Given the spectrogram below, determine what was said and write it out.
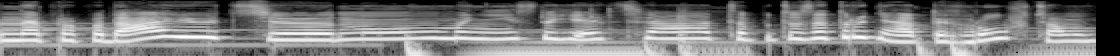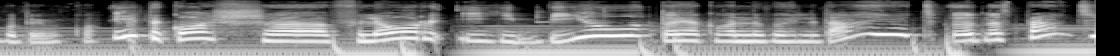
не пропадають, е, ну мені здається, це буде затрудняти гру в цьому будинку. І також е, Фльор і Біл, то як вони виглядають, е, насправді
